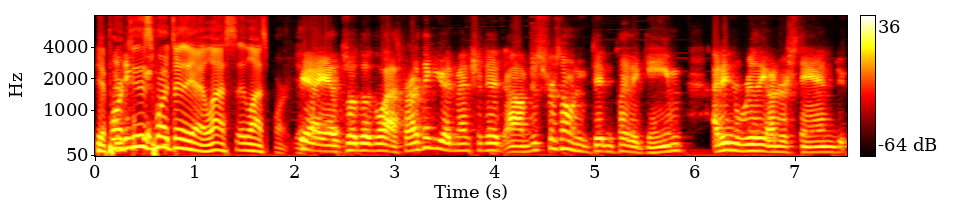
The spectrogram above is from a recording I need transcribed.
Yeah, part think- This is part. Yeah, last last part. Yeah. Yeah, yeah. So the, the last part, I think you had mentioned it. Um, just for someone who didn't play the game, I didn't really understand.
